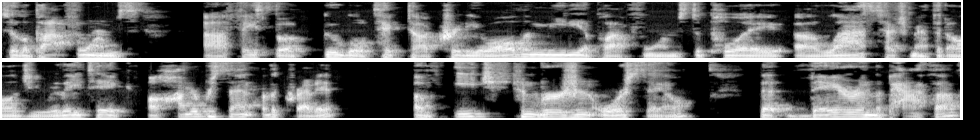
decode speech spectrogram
So the platforms, uh, Facebook, Google, TikTok, Criteo, all the media platforms deploy a last touch methodology where they take 100% of the credit of each conversion or sale that they're in the path of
